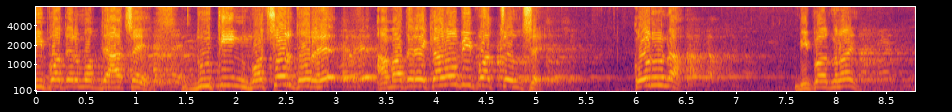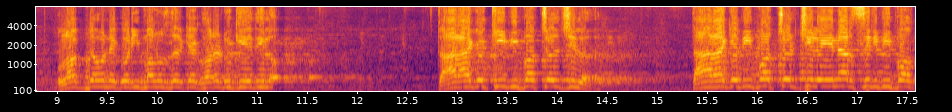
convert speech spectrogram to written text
বিপদের মধ্যে আছে। দু তিন বছর ধরে আমাদের এখানেও বিপদ চলছে। করুণা, বিপদ নয়। লকডাউনে গরিব মানুষদেরকে ঘরে ঢুকিয়ে দিল। তার আগে কি বিপদ চলছিল? তার আগে বিপদ চলছিল এনআরসির বিপদ।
